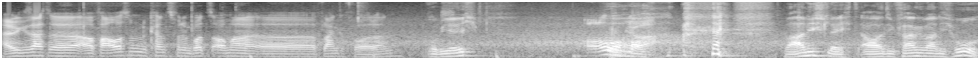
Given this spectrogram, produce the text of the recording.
aber wie gesagt, äh, auf Außen, du kannst von den Bots auch mal äh, Flanke fordern. Probiere ich. Oh, ja. War nicht schlecht, aber die Flanke war nicht hoch.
